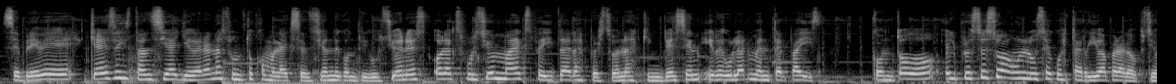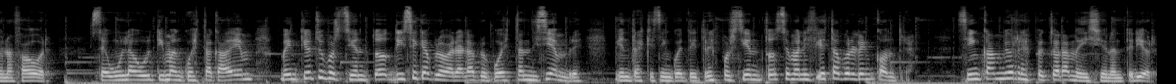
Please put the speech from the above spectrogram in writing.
Se prevé que a esa instancia llegarán asuntos como la exención de contribuciones o la expulsión más expedita de las personas que ingresen irregularmente al país. Con todo, el proceso aún luce cuesta arriba para la opción a favor. Según la última encuesta CADEM, 28% dice que aprobará la propuesta en diciembre, mientras que 53% se manifiesta por el en contra, sin cambios respecto a la medición anterior.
